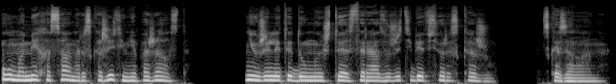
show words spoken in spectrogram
О, Мамеха-сан, расскажите мне, пожалуйста. «Неужели ты думаешь, что я сразу же тебе все расскажу?» — сказала она.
